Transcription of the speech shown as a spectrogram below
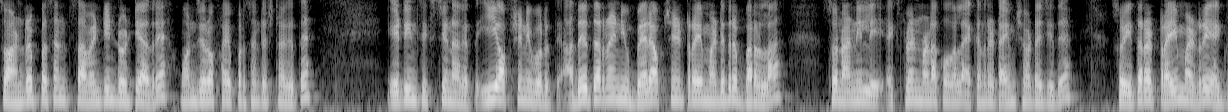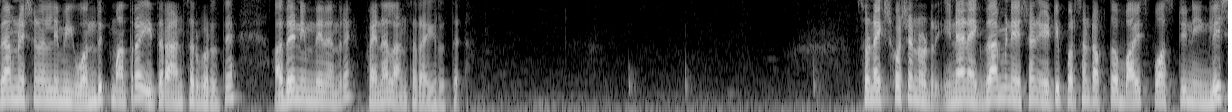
So hundred percent seventeen twenty ಆದರೆ ಒನ್ ಜೀರೋ ಫೈವ್ ಪರ್ಸೆಂಟ್ ಎಷ್ಟಾಗುತ್ತೆ ಏಯ್ಟೀನ್ ಸಿಕ್ಸ್ಟೀನ್ ಆಗುತ್ತೆ. ಈ ಆಪ್ಷನಿಗೆ ಬರುತ್ತೆ. ಅದೇ ಥರನೇ ನೀವು ಬೇರೆ ಆಪ್ಷನ್ ಟ್ರೈ ಮಾಡಿದರೆ ಬರಲ್ಲ. ಸೊ ನಾನಿಲ್ಲಿ ಎಕ್ಸ್ಪ್ಲೇನ್ ಮಾಡೋಕ್ಕೋಗಲ್ಲ ಯಾಕಂದರೆ ಟೈಮ್ ಶಾರ್ಟೇಜ್ ಇದೆ. ಸೊ ಈ ಥರ ಟ್ರೈ ಮಾಡಿರಿ. ಎಕ್ಸಾಮಿನೇಷನಲ್ಲಿ ನಿಮಗೆ ಒಂದಕ್ಕೆ ಮಾತ್ರ ಈ ಥರ ಆನ್ಸರ್ ಬರುತ್ತೆ. ಅದೇ ನಿಮ್ದೇನೆಂದರೆ ಫೈನಲ್ ಆನ್ಸರ್ ಆಗಿರುತ್ತೆ. ಸೊ ನೆಕ್ಸ್ಟ್ ಕ್ವಶನ್ ನೋಡಿರಿ. In an examination eighty percent of the boys passed in English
